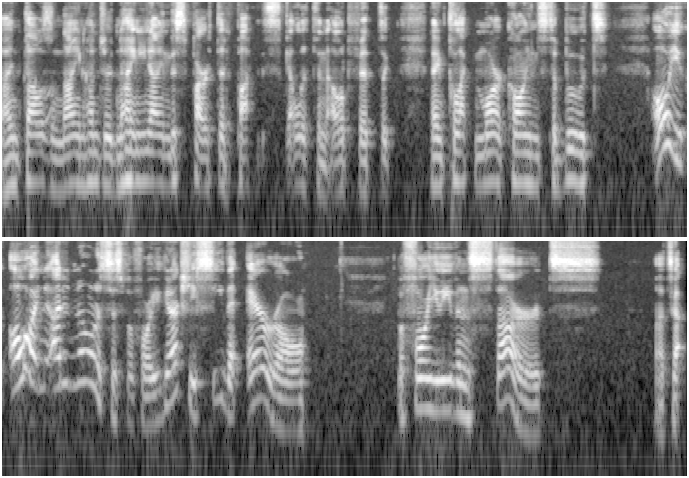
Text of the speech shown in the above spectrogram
9,999 this part and buy the skeleton outfit to then collect more coins to boot. Oh, you. Oh, I, I didn't notice this before. You can actually see the arrow before you even start. Let's go.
